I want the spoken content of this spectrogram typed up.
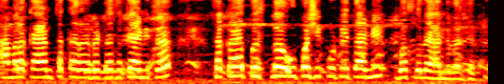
आम्हाला कायमचा करार भेटण्यासाठी आम्ही तर सकाळपासून उपाशी पोटीत आम्ही बसलेलो आहे आंदोलनासाठी.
